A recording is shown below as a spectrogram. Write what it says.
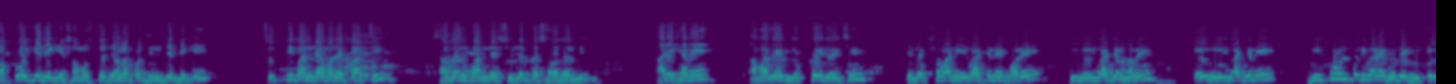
সকলকে ডেকে সমস্ত জনপ্রতিনিধিদের ডেকে চুক্তি পান্ডে আমাদের প্রার্থী, সাধন পান্ডের সুযোগ্য সহধর্মী আর এখানে আমাদের লক্ষ্যই রয়েছে যে লোকসভা নির্বাচনের পরে যে নির্বাচন হবে, এই নির্বাচনে বিপুল পরিমাণে ভোটে জিতে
